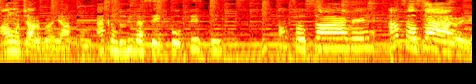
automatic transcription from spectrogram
I don't want y'all to burn y'all food. I couldn't believe I said 450. I'm so sorry. I'm so sorry.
